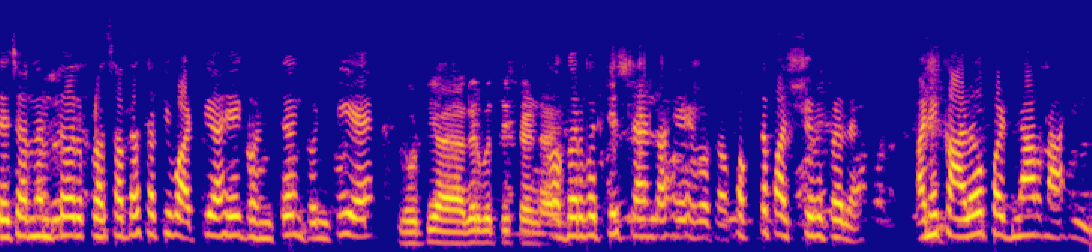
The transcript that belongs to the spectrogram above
त्याच्यानंतर प्रसादासाठी वाटी आहे घंट घंटी आहे. रोटी आहे अगरबत्ती स्टैंड आहे. अगरबत्ती स्टँड आहे हे बघा फक्त पाचशे रुपयाला आहे. आणि काळं पडणार नाही.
